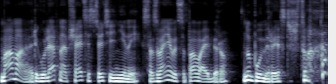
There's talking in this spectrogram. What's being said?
Мама регулярно общается с тетей Ниной, созваниваются по Вайберу. Ну, бумеры, если что.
